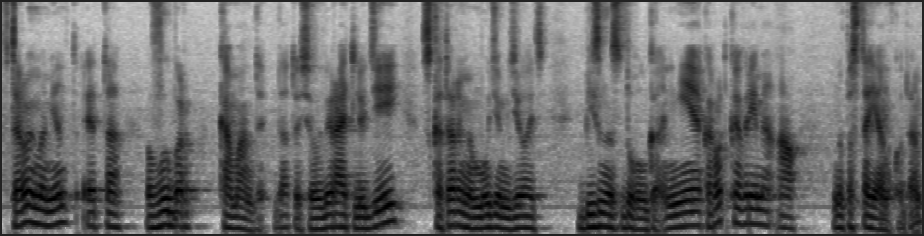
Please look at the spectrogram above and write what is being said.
Второй момент – это выбор команды. Да? То есть выбирать людей, с которыми мы будем делать бизнес долго. Не короткое время, а на постоянку. Да?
